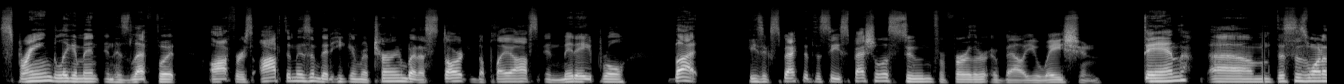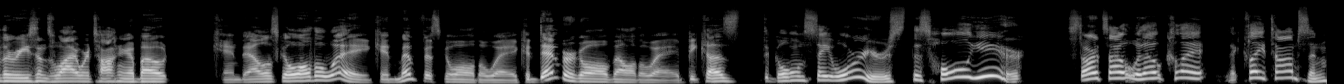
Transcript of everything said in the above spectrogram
sprained ligament in his left foot offers optimism that he can return by the start of the playoffs in mid April, but he's expected to see specialists soon for further evaluation. Dan, um, this is one of the reasons why we're talking about can Dallas go all the way? Can Memphis go all the way? Could Denver go all, all the way? Because the Golden State Warriors this whole year starts out without Klay, Clay Thompson.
